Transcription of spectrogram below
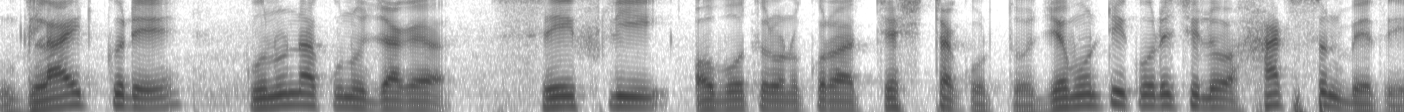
গ্লাইড করে কোনো না কোনো জায়গায় সেফলি অবতরণ করার চেষ্টা করত। যেমনটি করেছিল হাটসন বেতে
